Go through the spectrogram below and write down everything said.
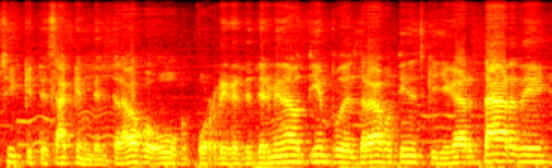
sí que te saquen del trabajo o por determinado tiempo del trabajo tienes que llegar tarde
